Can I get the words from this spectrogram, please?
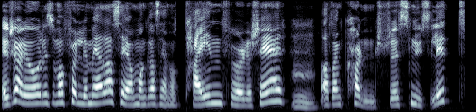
Ellers er det jo liksom å følge med, da, se om man kan se noen tegn før det skjer. Mm. At han kanskje snuser litt.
